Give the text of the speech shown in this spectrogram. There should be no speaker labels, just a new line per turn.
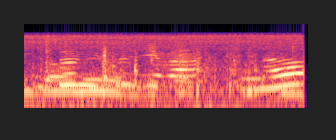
你说你自己吗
